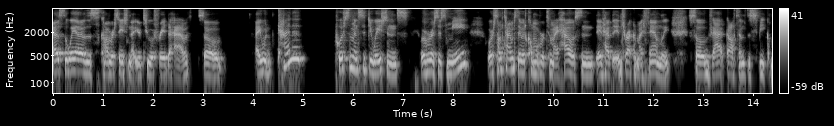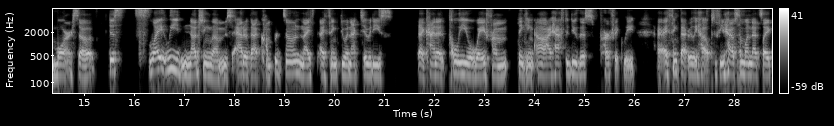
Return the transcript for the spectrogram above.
as the way out of this conversation that you're too afraid to have. So I would kind of push them in situations just me, or sometimes they would come over to my house and they'd have to interact with my family. So that got them to speak more. So just slightly nudging them is out of that comfort zone. And I, I think doing activities that kind of pull you away from thinking, ah, I have to do this perfectly. I, I think that really helps. If you have someone that's like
